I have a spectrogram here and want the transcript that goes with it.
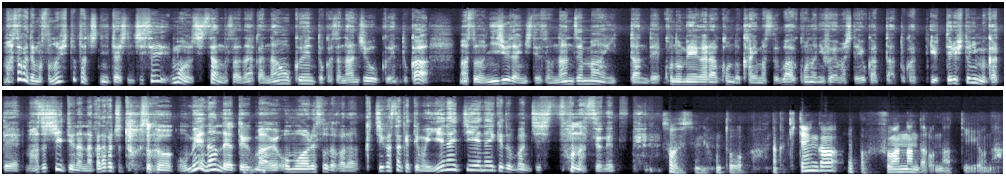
まさかでもその人たちに対して実際もう資産がさなんか何億円とかさ何十億円とか、まあ、その20代にしてその何千万いったんでこの銘柄今度買います。わこんなに増えました。よかった。とか言ってる人に向かって貧しいっていうのはなかなかちょっと そのおめえなんだよって、まあ、思われそうだから口が裂けても言えないっち言えないけど、まあ、実質そうなんですよね。っつって。そうですよね。本当なんか起点がやっぱ不安なんだろうなっていうような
